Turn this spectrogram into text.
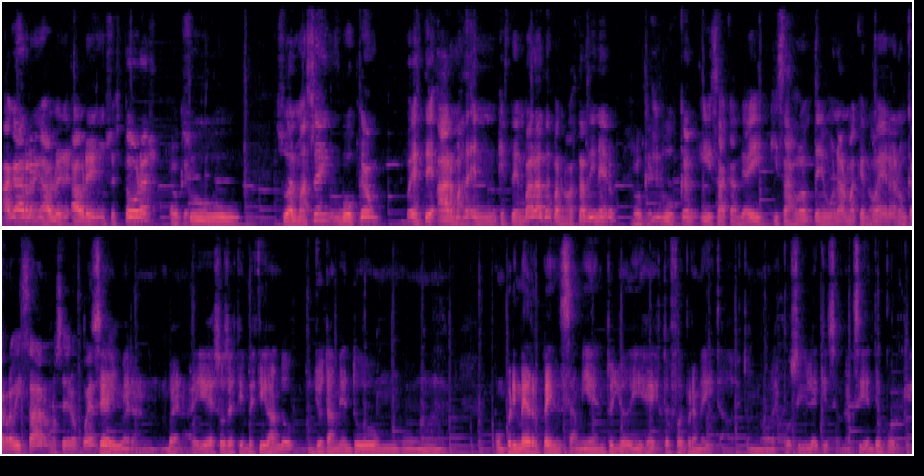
agarren, abren, abren su storage, su, su almacén, buscan este, armas en, que estén baratas para no gastar dinero y buscan y sacan de ahí. Quizás tenían un arma que no era, nunca revisaron, no se dieron cuenta. Sí, y mira, bueno, ahí eso se está investigando. Yo también tuve un, un- un primer pensamiento. Yo dije, esto fue premeditado. Esto no es posible que sea un accidente porque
